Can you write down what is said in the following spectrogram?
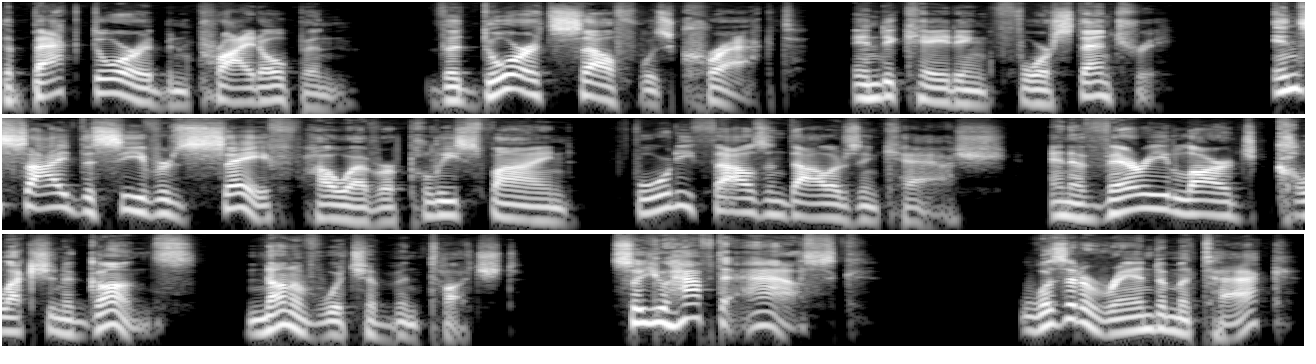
The back door had been pried open. The door itself was cracked, indicating forced entry. Inside the Sievers safe, however, police find $40,000 in cash and a very large collection of guns, none of which have been touched. So you have to ask was it a random attack?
